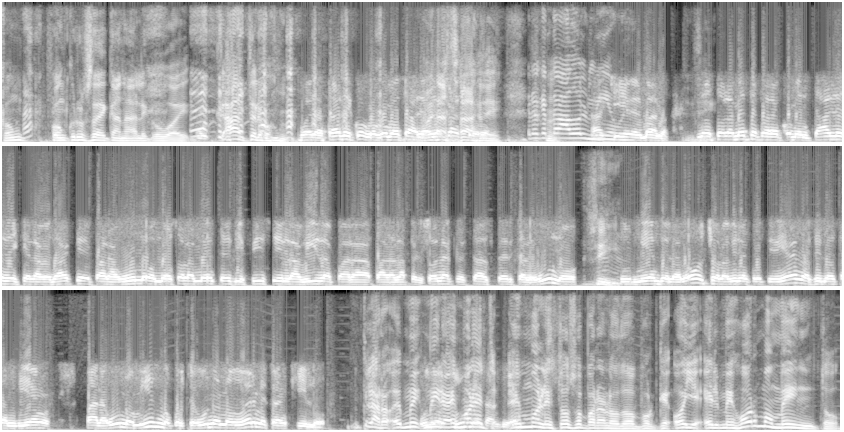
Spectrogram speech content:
fue un, fue un cruce de canales hubo ahí. Catro. Buenas tardes, Coco, ¿cómo estás? Buenas tardes. Creo que estaba dormido. Aquí, hermano. No solamente para comentarle de que la verdad que para uno no solamente es difícil la vida para, para la persona que está cerca de uno, durmiendo en la noche o la vida cotidiana, sino también para uno mismo, porque uno no duerme tranquilo. Claro, eh, mira, es, molesto- también. es molestoso para los dos porque, oye, el mejor momento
